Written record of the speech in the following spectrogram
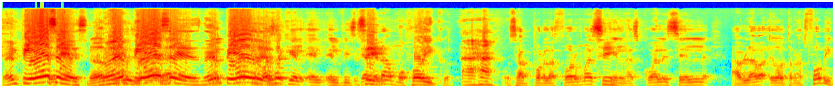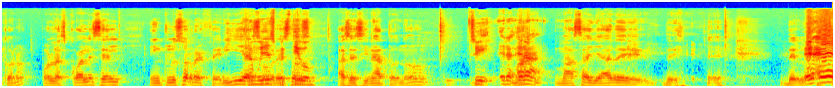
no empieces, no, pues, empieces, no, empieces. Lo que pasa es que el, el fiscal era homofóbico. Ajá. O sea, por las formas en las cuales él hablaba, o transfóbico, ¿no? Por las cuales él incluso refería sobre estos asesinatos, ¿no? Sí, era... era... Más allá de... Eh, eh,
